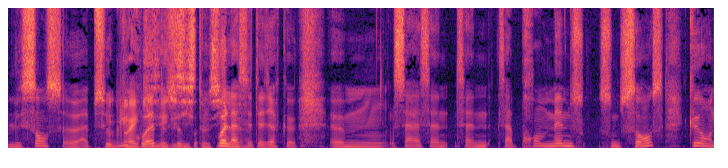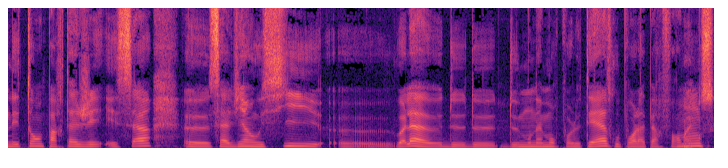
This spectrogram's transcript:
le sens euh, absolu. Ouais, quoi, de ce- aussi, Voilà, ouais. c'est-à-dire que euh, ça, ça, ça, ça prend même son- son sens qu'en étant partagé. Et ça, euh, ça vient aussi euh, voilà, de, de, de mon amour pour le théâtre ou pour la performance.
